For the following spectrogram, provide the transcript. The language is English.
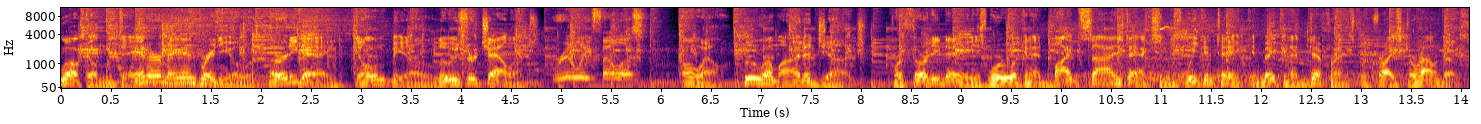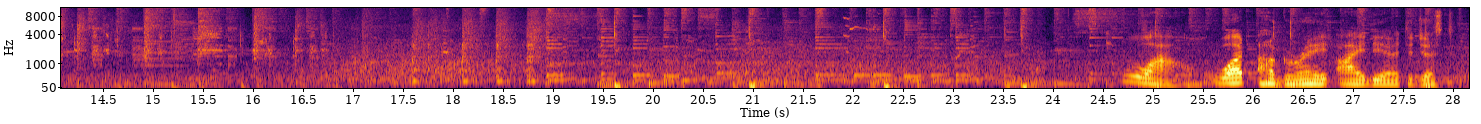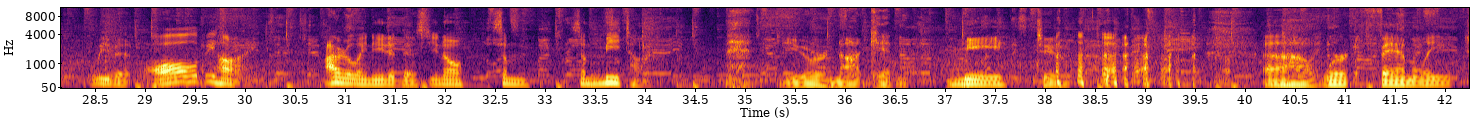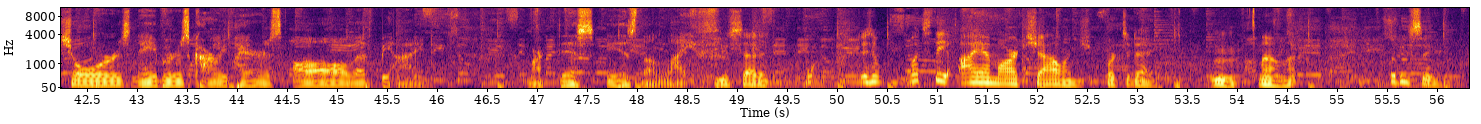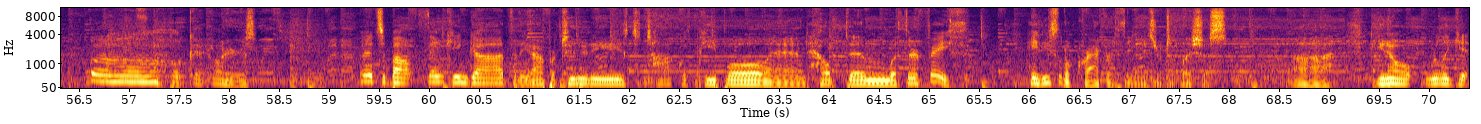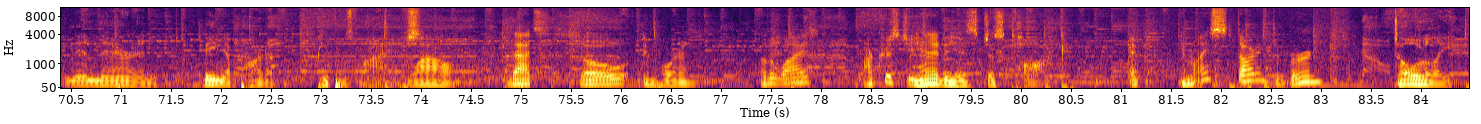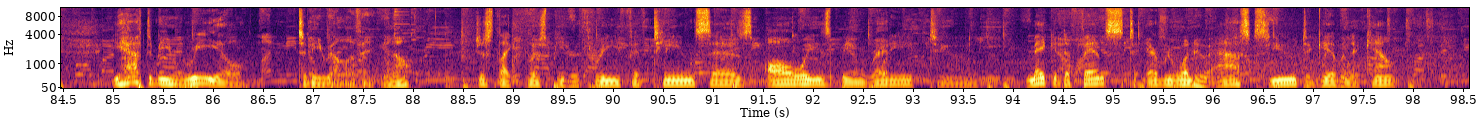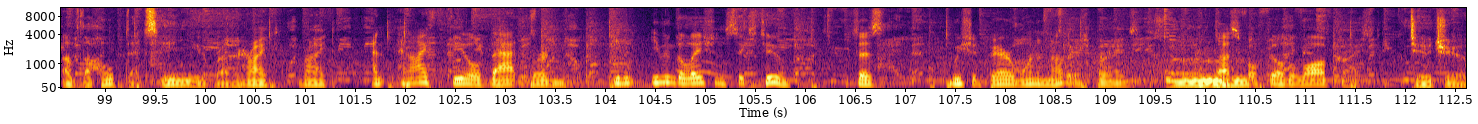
Welcome to Inner Man's Radio 30 Day Don't Be a Loser Challenge. Really, fellas? Oh well, who am I to judge? For 30 days, we're looking at bite sized actions we can take in making a difference for Christ around us. Wow, what a great idea to just leave it all behind. I really needed this, you know, some some me time. Man, you're not kidding. Me too. uh, work, family, chores, neighbors, car repairs, all left behind. Mark, this is the life. You said it. Jason, what's the IMR challenge for today? Mm, well, let, let me see. Uh, okay, oh, here it is. It's about thanking God for the opportunities to talk with people and help them with their faith. Hey, these little cracker thingies are delicious. Uh, you know, really getting in there and being a part of people's lives. Wow, that's so important. Otherwise, our Christianity is just talk. And am I starting to burn? Totally. You have to be real to be relevant, you know? Just like 1 Peter 3:15 says, always being ready to make a defense to everyone who asks you to give an account of the hope that's in you, brother. Right, right. And and I feel that burden. Even even Galatians 6:2 says we should bear one another's burdens and thus mm-hmm. fulfill the law of Christ. Too true.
